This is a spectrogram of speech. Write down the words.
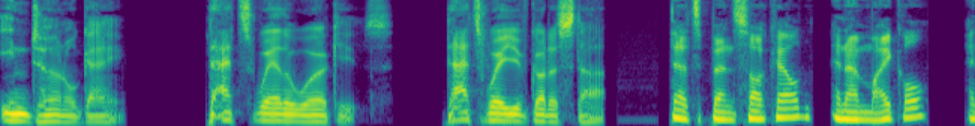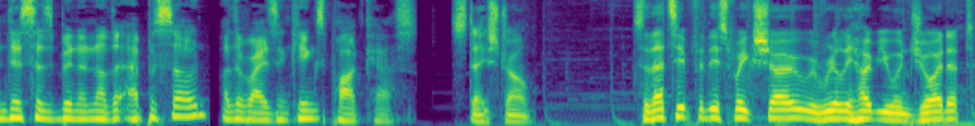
internal game. That's where the work is. That's where you've got to start. That's Ben Salkeld, and I'm Michael, and this has been another episode of the Rising Kings podcast. Stay strong. So that's it for this week's show. We really hope you enjoyed it.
